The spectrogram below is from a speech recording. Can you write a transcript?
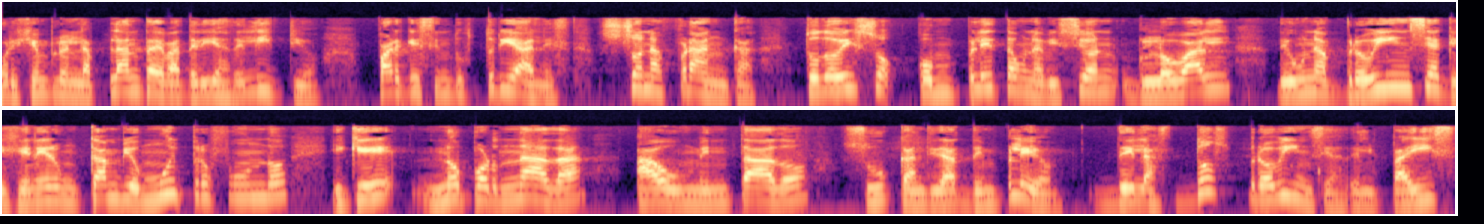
por ejemplo, en la planta de baterías de litio, parques industriales, zona franca, todo eso completa una visión global de una provincia que genera un cambio muy profundo y que no por nada ha aumentado su cantidad de empleo. De las dos provincias del país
